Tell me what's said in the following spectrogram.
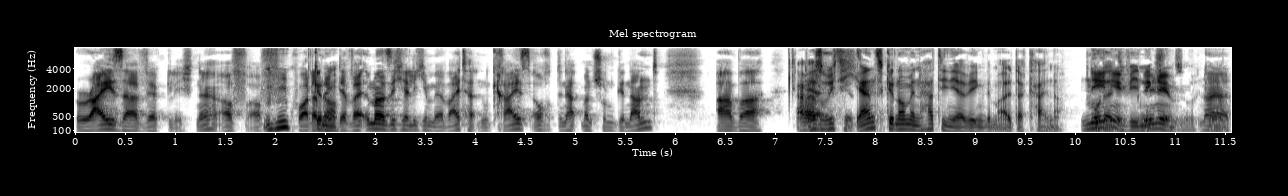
Riser wirklich, ne, auf, auf mhm, Quarterback. Genau. Der war immer sicherlich im erweiterten Kreis, auch den hat man schon genannt, aber aber so richtig ernst genommen hat ihn ja wegen dem Alter keiner. Nee, Oder nee, die wenigsten. Nee, nee. So. Nein, nein,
